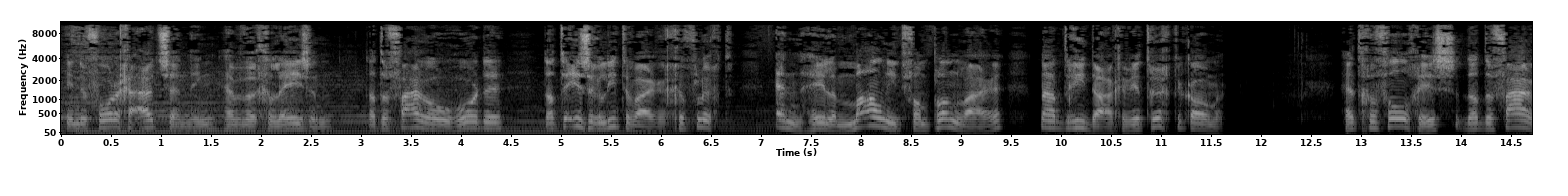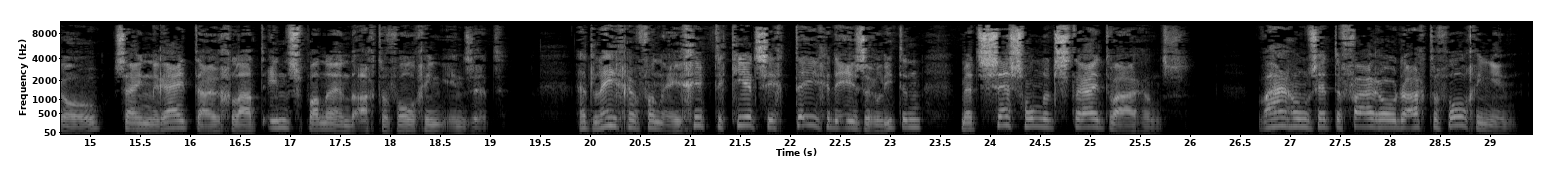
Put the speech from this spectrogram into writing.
In de vorige uitzending hebben we gelezen dat de farao hoorde dat de Israëlieten waren gevlucht en helemaal niet van plan waren na drie dagen weer terug te komen. Het gevolg is dat de farao zijn rijtuig laat inspannen en de achtervolging inzet. Het leger van Egypte keert zich tegen de Israëlieten met 600 strijdwagens. Waarom zet de farao de achtervolging in?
